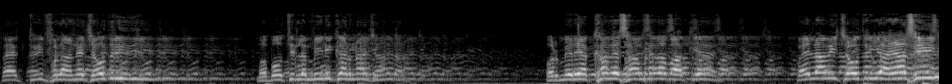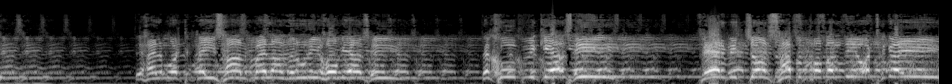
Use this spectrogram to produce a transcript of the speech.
فیکٹری فلانے چودھری دی۔ میں بہت ہی لمبی نہیں کرنا چاہتا۔ اور میرے اکھان کے سامنے کا واقعہ ہے۔ پہلا بھی چودھری آیا سی تے ہیلمٹ کئی سال پہلا ضروری ہو گیا سی تے خوب بھی کیا سی۔ پھر بچوں سب پابندی اٹھ گئی۔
